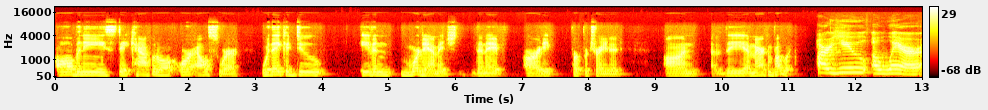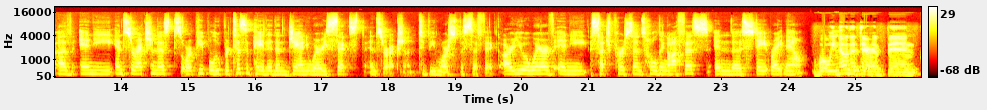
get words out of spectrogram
Albany state capitol or elsewhere where they could do even more damage than they've already perpetrated on the American public. Are you aware of any insurrectionists or people who participated in the January 6th insurrection, to be more specific? Are you aware of any such persons holding office in the state right now? Well, we know that there have been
